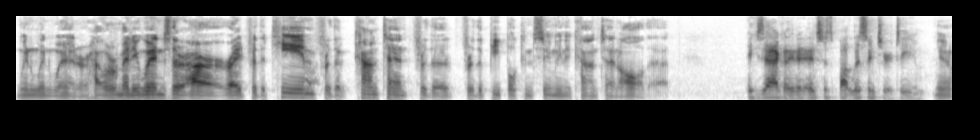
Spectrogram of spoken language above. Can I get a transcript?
win win win or however many wins there are. Right for the team, for the content, for the for the people consuming the content, all of that. exactly it's just about listening to your team Yeah.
